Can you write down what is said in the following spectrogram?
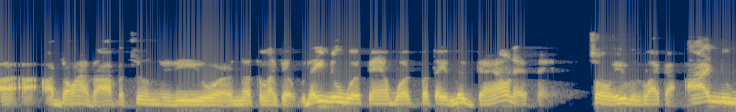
I- I don't have the opportunity or nothing like that. They knew what fam was, but they looked down at fam. So it was like a, I knew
